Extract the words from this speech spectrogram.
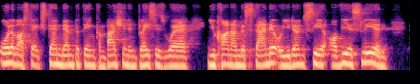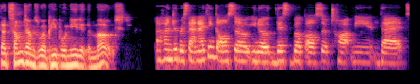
all of us to extend empathy and compassion in places where you can't understand it or you don't see it obviously. And that's sometimes where people need it the most. A hundred percent. And i think also you know this book also taught me that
